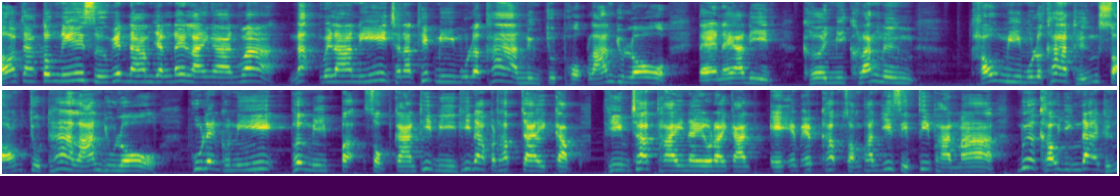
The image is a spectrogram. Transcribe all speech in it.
ต่อจากตรงนี้สื่อเวียดนามยังได้รายงานว่า ณเวลานี้ชนะทิพย์มีมูลค่า 1.6 ล้านยูโรแต่ในอดีตเคยมีครั้งหนึ่ง เขามีมูลค่าถึง 2.5 ล้านยูโร ผู้เล่นคนนี้เพิ่งมีประสบการณ์ที่ดีที่น่าประทับใจกับทีมชาติไทยในรายการ AFF ครับ 2020 ที่ผ่านมา เมื่อเขายิงได้ถึง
